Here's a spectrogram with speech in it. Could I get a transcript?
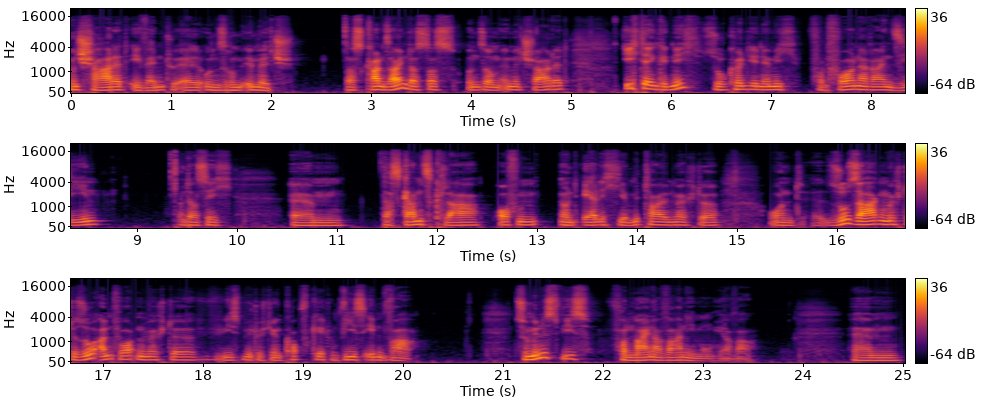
und schadet eventuell unserem Image. Das kann sein, dass das unserem Image schadet. Ich denke nicht. So könnt ihr nämlich von vornherein sehen, dass ich ähm, das ganz klar, offen und ehrlich hier mitteilen möchte und so sagen möchte, so antworten möchte, wie es mir durch den Kopf geht und wie es eben war. Zumindest wie es von meiner Wahrnehmung her war. Ähm,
